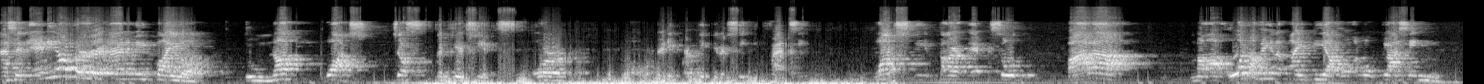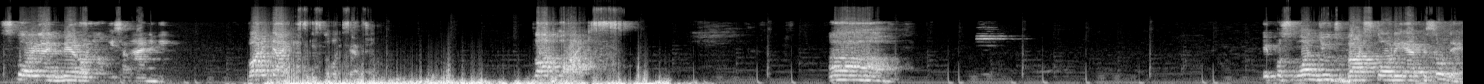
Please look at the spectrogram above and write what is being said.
As in any other anime pilot, do not watch just the gear shifts or, or any particular scene you fancy. Watch the entire episode para makakuha na kayo ng idea kung anong klaseng storyline meron ang isang anime. Body Daddies is no exception. Plot-wise. Ah. It was one huge backstory episode eh,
